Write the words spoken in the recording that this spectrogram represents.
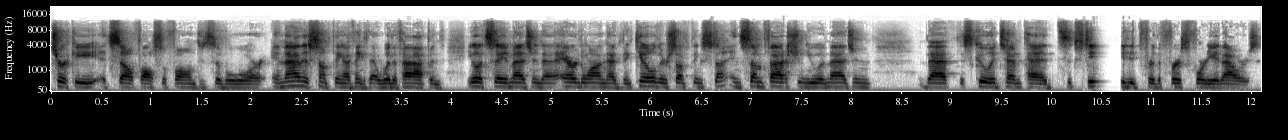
Turkey itself also fallen into civil war. And that is something I think that would have happened. You know, let's say, imagine that Erdogan had been killed or something in some fashion. You imagine that this coup attempt had succeeded for the first 48 hours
